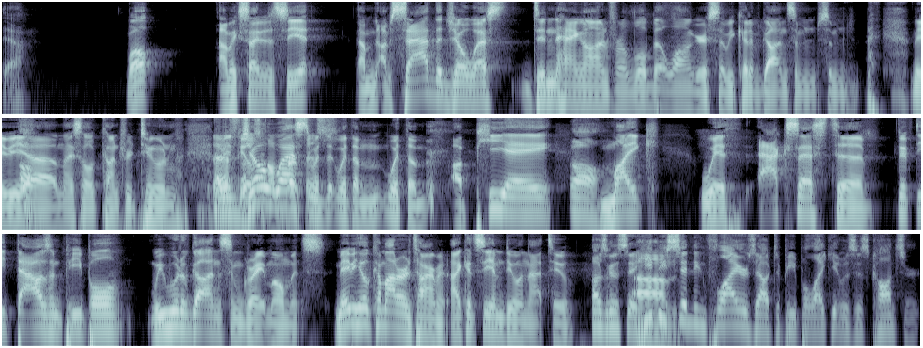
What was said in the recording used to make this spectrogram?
Yeah. Well, I'm excited to see it. I'm I'm sad that Joe West didn't hang on for a little bit longer, so we could have gotten some some maybe Oh. a nice little country tune. I mean, Joe West purpose. with with a with a a PA Oh, mic with access to fifty thousand people. We would have gotten some great moments. Maybe he'll come out of retirement. I could see him doing that too. I was going to say he'd Um, be sending flyers out to people like it was his concert.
